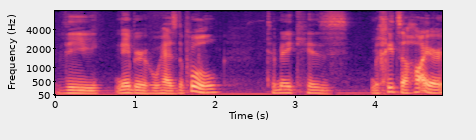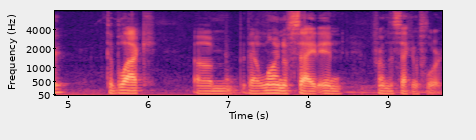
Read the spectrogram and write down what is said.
the neighbor who has the pool to make his mechitza higher to block um, that line of sight in from the second floor.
